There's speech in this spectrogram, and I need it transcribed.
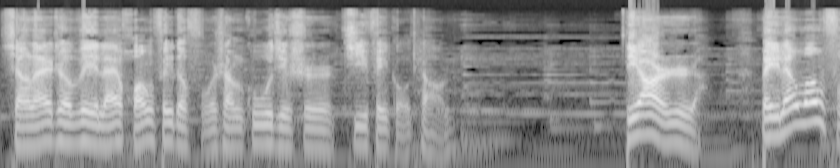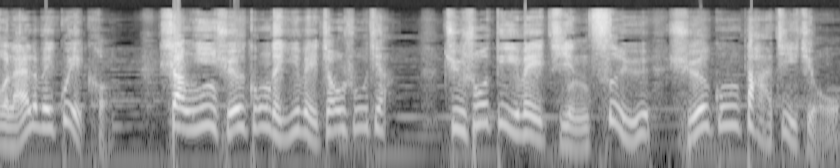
想来这未来皇妃的府上估计是鸡飞狗跳了。第二日啊，北凉王府来了位贵客。上阴学宫的一位教书匠，据说地位仅次于学宫大祭酒，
